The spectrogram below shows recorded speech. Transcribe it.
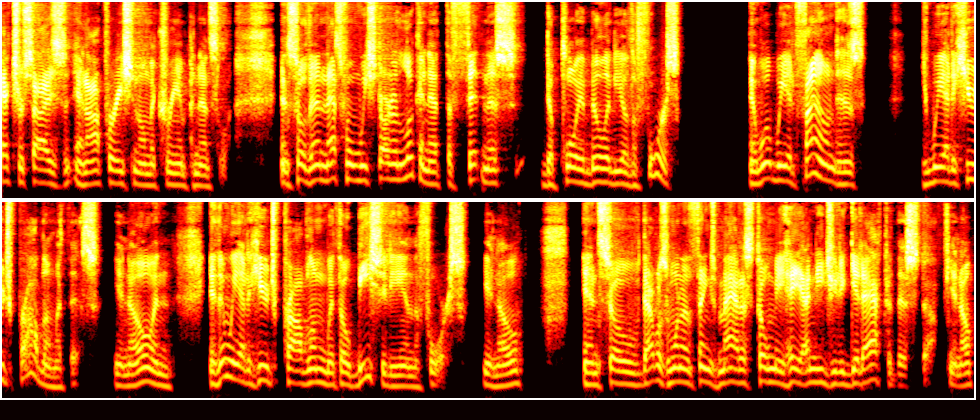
exercise an operation on the Korean Peninsula. And so then that's when we started looking at the fitness, deployability of the force. And what we had found is we had a huge problem with this, you know, and, and then we had a huge problem with obesity in the force, you know. And so that was one of the things Mattis told me, hey, I need you to get after this stuff, you know.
